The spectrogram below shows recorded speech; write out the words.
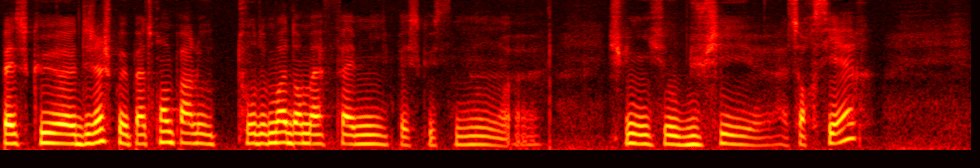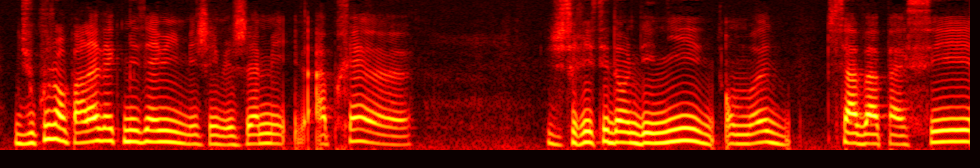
parce que euh, déjà, je pouvais pas trop en parler autour de moi dans ma famille, parce que sinon, je finissais au bûcher à sorcière. Du coup, j'en parlais avec mes amis, mais j'aimais jamais. Après, je restée dans le déni en mode ça va passer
